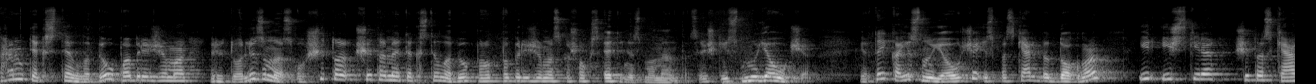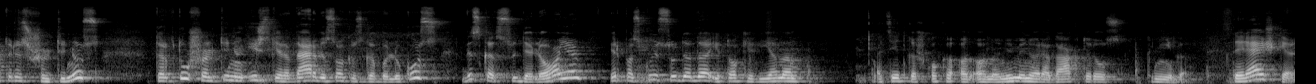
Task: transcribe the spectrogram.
tam tekste labiau pabrėžiama ritualizmas, o šito, šitame tekste labiau pabrėžiamas kažkoks etinis momentas. Reiškia, jis nujaučia. Ir tai, ką jis nujaučia, jis paskelbė dogmą ir išskiria šitas keturis šaltinius. Tarptų šaltinių išskiria dar visokius gabaliukus, viskas sudėlioja ir paskui sudeda į tokią vieną atseit kažkokio anoniminio redaktoriaus knygą. Tai reiškia,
